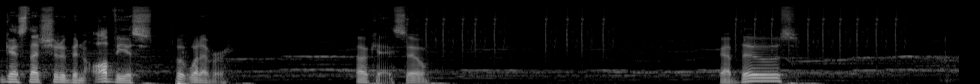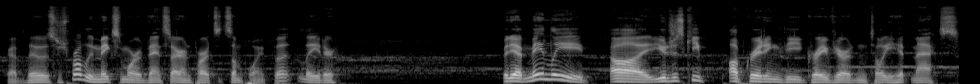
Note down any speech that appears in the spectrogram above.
I guess that should have been obvious, but whatever. Okay, so... Grab those. Grab those. We should probably make some more advanced iron parts at some point, but later. But yeah, mainly, uh, you just keep upgrading the graveyard until you hit max.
